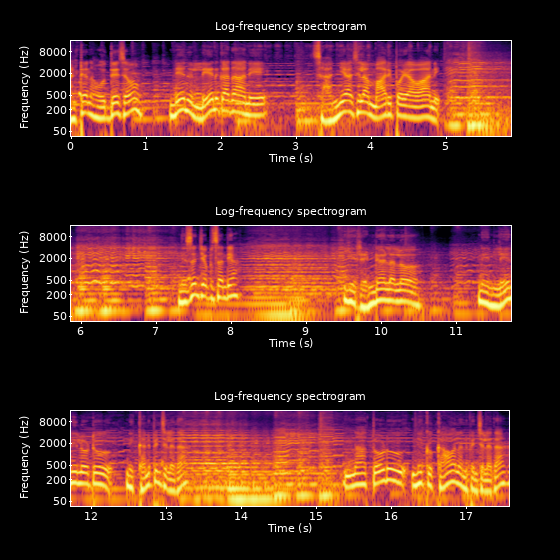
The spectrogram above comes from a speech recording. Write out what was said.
అంటే నా ఉద్దేశం నేను లేను కదా అని సన్యాసిలా మారిపోయావా అని. నిజం చెప్పు సంధ్య. ఈ రెండేళ్ళలో నేను లేని లోటు నీకు కనిపించలేదా? నా తోడు నీకు కావాలనిపించలేదా?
